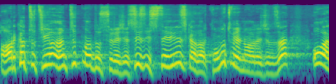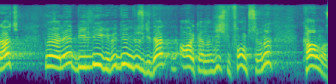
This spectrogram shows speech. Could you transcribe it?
Arka tutuyor, ön tutmadığı sürece siz istediğiniz kadar komut verin o aracınıza. O araç böyle bildiği gibi dümdüz gider. Arkanın hiçbir fonksiyonu kalmaz.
